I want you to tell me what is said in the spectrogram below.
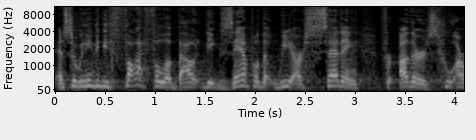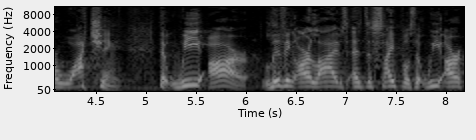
And so we need to be thoughtful about the example that we are setting for others who are watching, that we are living our lives as disciples, that we are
